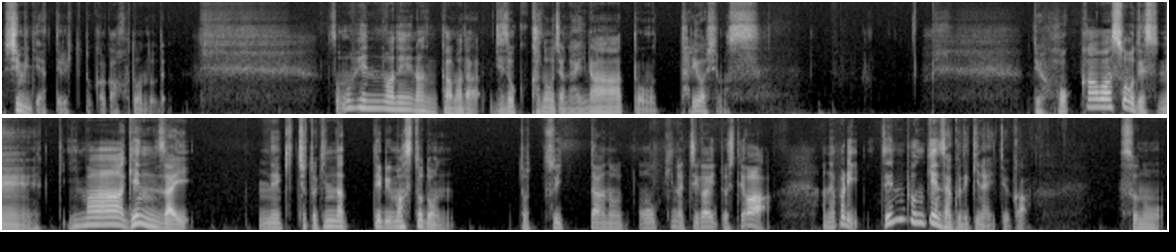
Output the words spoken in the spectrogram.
趣味でやってる人とかがほとんどで。その辺はね、なんかまだ持続可能じゃないなと思ったりはします。で、他はそうですね、今現在、ね、ちょっと気になってるマストドンとツイッターの大きな違いとしては、あのやっぱり全文検索できないというか、その、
